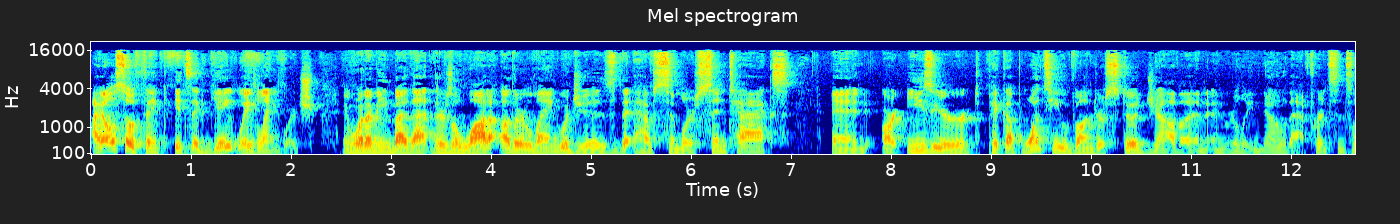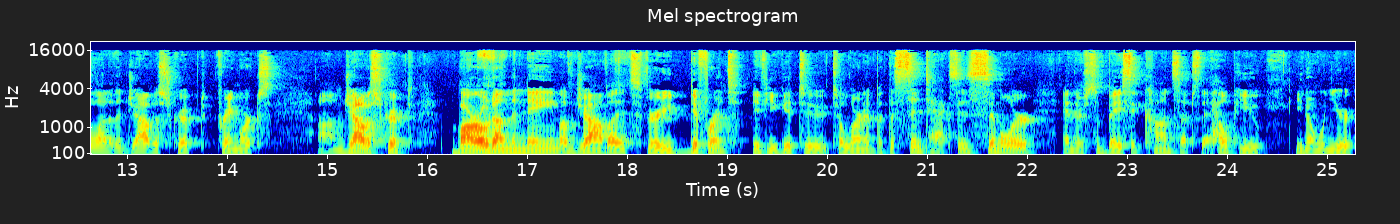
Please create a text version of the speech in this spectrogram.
I also think it's a gateway language. And what I mean by that, there's a lot of other languages that have similar syntax and are easier to pick up once you've understood Java and, and really know that. For instance, a lot of the JavaScript frameworks, um, JavaScript borrowed on the name of Java. It's very different if you get to, to learn it, but the syntax is similar and there's some basic concepts that help you you know when you're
